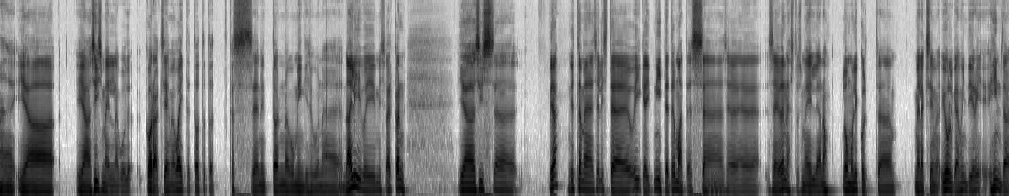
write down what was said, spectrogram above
äh, ja, ja siis meil nagu korraks jäime vait, et oot-oot-oot, kas see nüüd on nagu mingisugune nali või mis värk on. ja siis äh, jah, ütleme selliste õigeid niite tõmmates mm. see, see õnnestus meil ja noh, loomulikult äh, me läksime, julge hundi hinda,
